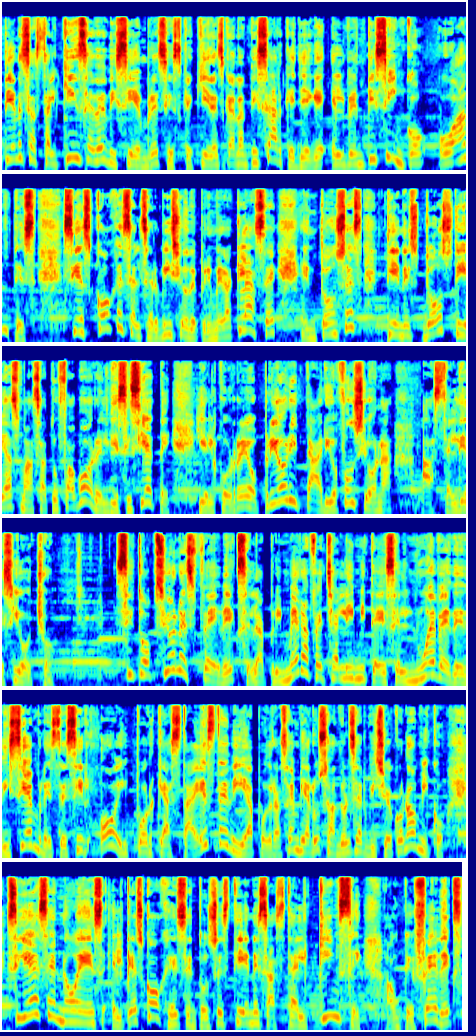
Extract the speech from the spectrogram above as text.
tienes hasta el 15 de diciembre si es que quieres garantizar que llegue el 25 o antes. Si escoges el servicio de primera clase, entonces tienes dos días más a tu favor, el 17, y el correo prioritario funciona hasta el 18. Si tu opción es FedEx, la primera fecha límite es el 9 de diciembre, es decir, hoy, porque hasta este día podrás enviar usando el servicio económico. Si ese no es el que escoges, entonces tienes hasta el 15, aunque FedEx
